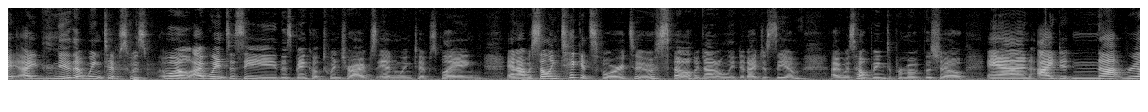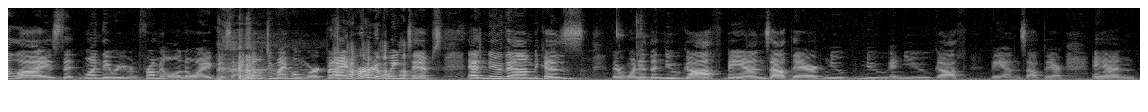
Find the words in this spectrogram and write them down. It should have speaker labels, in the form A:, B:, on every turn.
A: I, I knew that Wingtips was well, I went to see this band called Twin Tribes and Wingtips playing, and I was selling tickets for it too. So not only did I just see them, I was helping to promote the show, and I did not realize that one they were even from Illinois because I don't do my homework, but I had heard of Wingtips and knew them because they're one of the new goth bands out there, new new and new goth bands out there, and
